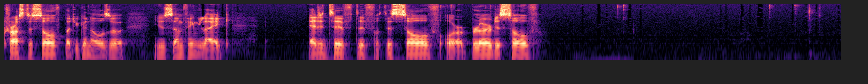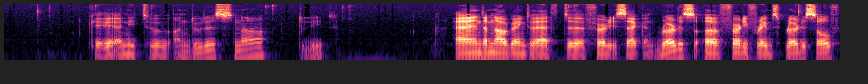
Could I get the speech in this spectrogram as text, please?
cross dissolve but you can also use something like additive dissolve or blur dissolve Okay, I need to undo this now. Delete. And I'm now going to add the 30 second blur uh, 30 frames blur dissolve,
